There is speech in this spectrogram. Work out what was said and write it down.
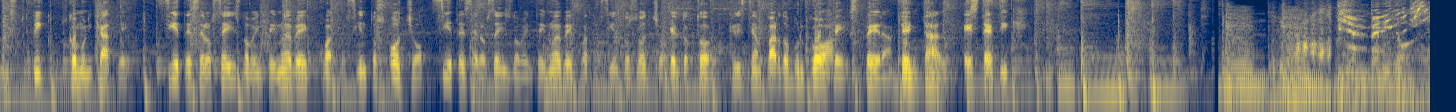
Mistupico. Comunicate 706-99-408. 706-99-408. El doctor Cristian Pardo Burgoa te espera. Dental Aesthetic. Bienvenidos.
